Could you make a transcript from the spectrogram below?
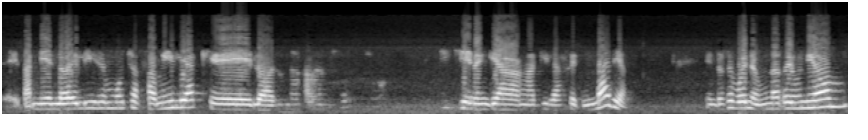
Eh, también nos eligen muchas familias que los alumnos acaban y quieren que hagan aquí la secundaria. Entonces, bueno, una reunión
